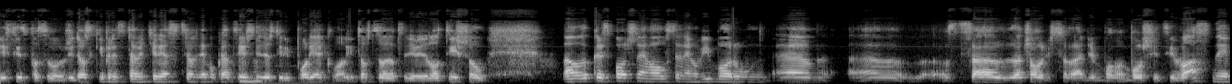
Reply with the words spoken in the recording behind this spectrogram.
istým spôsobom židovskí predstavitelia sociálnej demokracie, mm-hmm. 44 Poliakov a Litovcov, 29 Lotyšov okrem spoločného ústredného výboru um, um, sa začalo rysovať bol, bolšici vlastný,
